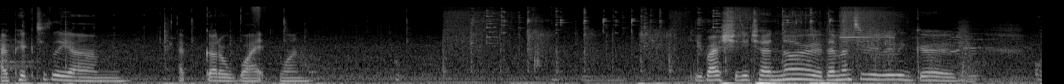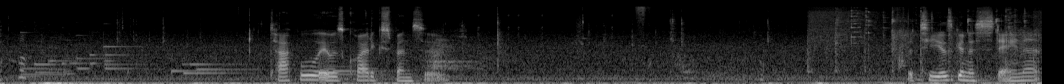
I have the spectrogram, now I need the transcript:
I picked the, um, I've got a white one. Do you buy shitty chair? No, they're meant to be really good. Tapple, it was quite expensive. The tea is gonna stain it.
